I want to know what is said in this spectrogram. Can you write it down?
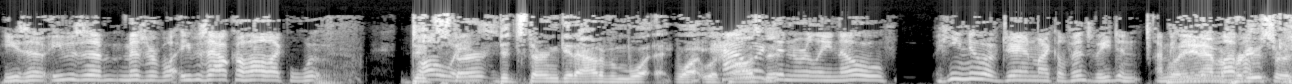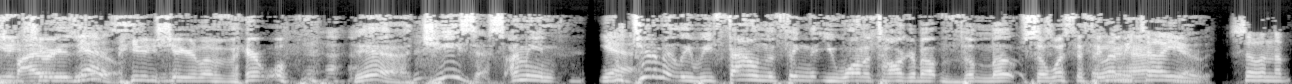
He's a he was a miserable. He was alcoholic. w- did always. Stern did Stern get out of him what what, what Howard caused it? didn't really know. He knew of Jan Michael Vince, but he didn't. I mean, well, he didn't have a love him. producer as He didn't fiery share- as Yes. He didn't share your love of Airwolf. Yeah, Jesus. I mean, Yeah. legitimately, we found the thing that you want to talk about the most. So what's the So thing let that me hap- tell you. yeah. So in the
